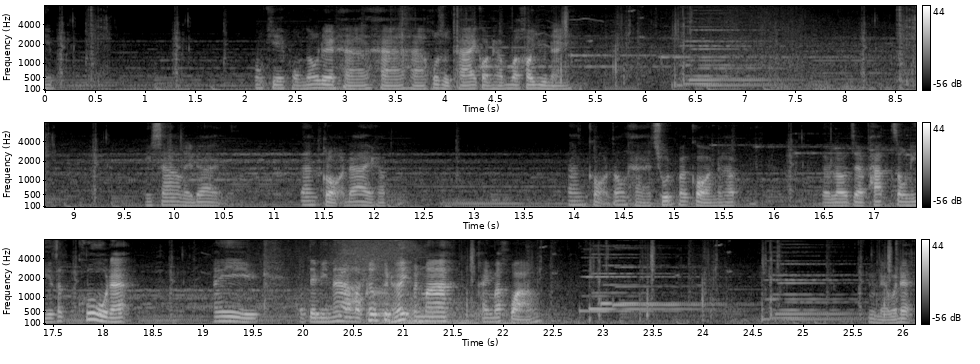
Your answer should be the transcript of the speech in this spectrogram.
นี่โอเค ผมต้องเดินหาหาหาคนสุดท้ายก่อนครับว่าเขาอยู่ไหน ไม่สร้างอะไรได้ สร้างเกราะได้ครับ สร้างเกราะต้องหาชุดมาก่อนนะครับ เดี๋ยวเราจะพักตรงนี้สักครู่นะ ให้สเตมิน่าเราเพิ่มขึ้น เฮ้ย มันมา ใครมาขวาง อยู่ไหนวะเนี่ย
